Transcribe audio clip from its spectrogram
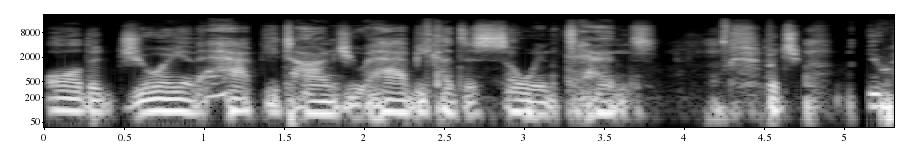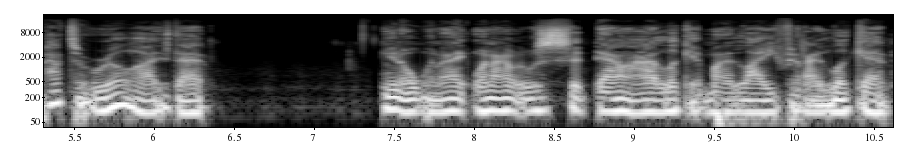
all the joy and the happy times you have because it's so intense. But you, you have to realize that, you know, when I when I was sit down, I look at my life and I look at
